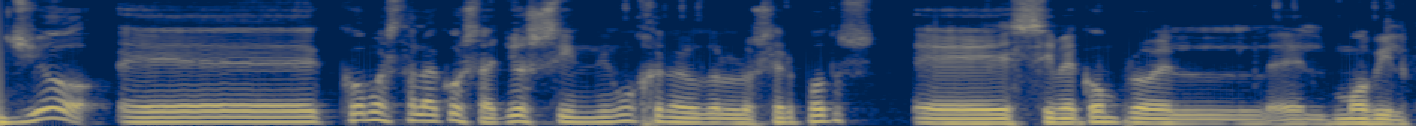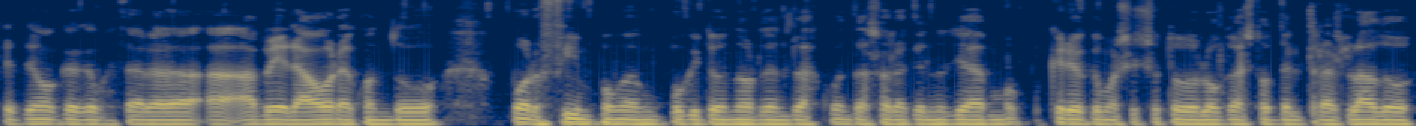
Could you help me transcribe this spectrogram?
Yo, eh, ¿cómo está la cosa? Yo sin ningún género de los AirPods, eh, si me compro el, móvil que tengo que empezar a, ver ahora cuando por fin ponga un poquito en orden las cuentas, ahora que ya creo que hemos hecho todos los gastos del traslado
